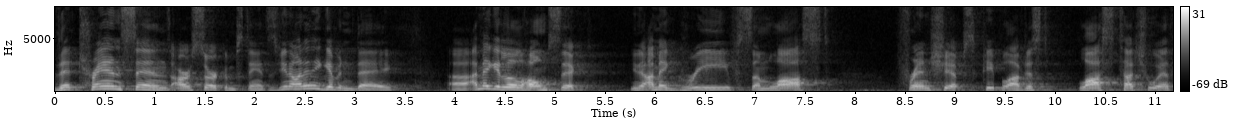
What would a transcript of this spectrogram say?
that transcends our circumstances. You know, on any given day, uh, I may get a little homesick. You know, I may grieve some lost friendships, people I've just lost touch with.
